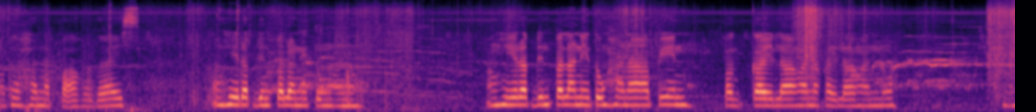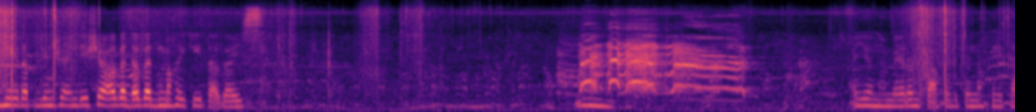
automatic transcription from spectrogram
Maghahanap pa ako guys. Ang hirap din pala nitong ano. Ang hirap din pala nitong hanapin pag kailangan na kailangan mo Mahirap din siya. Hindi siya agad-agad makikita, guys. Mm. Ayun, na meron pa ako dito nakita.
